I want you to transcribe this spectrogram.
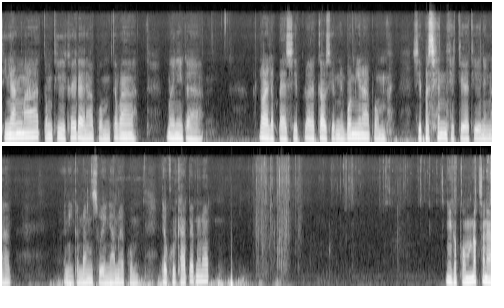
ที่ยังมาตรงที่เคยได้นะครับผม แต่ว่าเมื่อนี้ก็ร้อยละแปดสิบร้อยละเก้าสิบเนี่ยบ่มีนะครับผมสิบเปอร์เซ็นต์เจอทีหนึ่งนะครับ อันนี้กำลังสวยงามนะครับผม เดี๋ยวขุดขาแป๊บนะครับ นี่ครับผมลักษณะ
